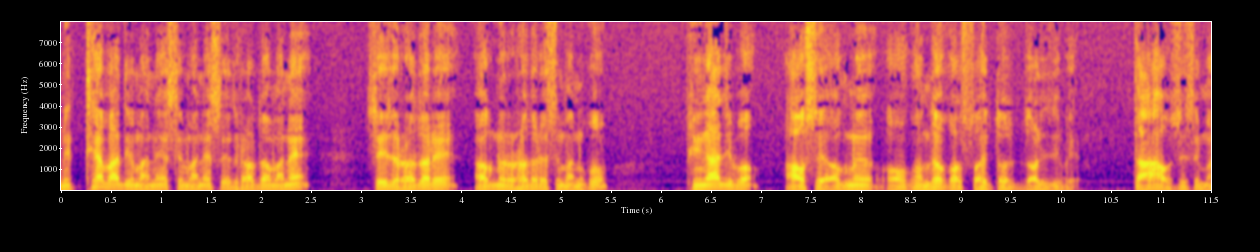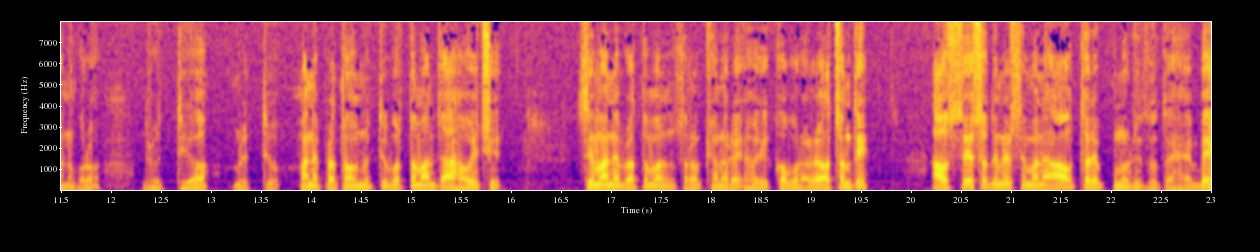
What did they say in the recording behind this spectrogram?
ମିଥ୍ୟାବାଦୀମାନେ ସେମାନେ ସେ ହ୍ରଦ ମାନେ ସେଇ ହ୍ରଦରେ ଅଗ୍ନିର ହ୍ରଦରେ ସେମାନଙ୍କୁ ଫିଙ୍ଗାଯିବ ଆଉ ସେ ଅଗ୍ନି ଓ ଗନ୍ଧକ ସହିତ ଜଳିଯିବେ। ତାହା ହେଉଛି ସେମାନଙ୍କର ଦ୍ୱିତୀୟ ମୃତ୍ୟୁ। ମାନେ ପ୍ରଥମ ମୃତ୍ୟୁ ବର୍ତ୍ତମାନ ଯାହା ହୋଇଛି ସେମାନେ ବର୍ତ୍ତମାନ ସଂରକ୍ଷଣରେ ହୋଇ କବରରେ ଅଛନ୍ତି। ଆଉ ଶେଷ ଦିନରେ ସେମାନେ ଆଉ ଥରେ ପୁନରୁଦ୍ଧିତ ହେବେ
